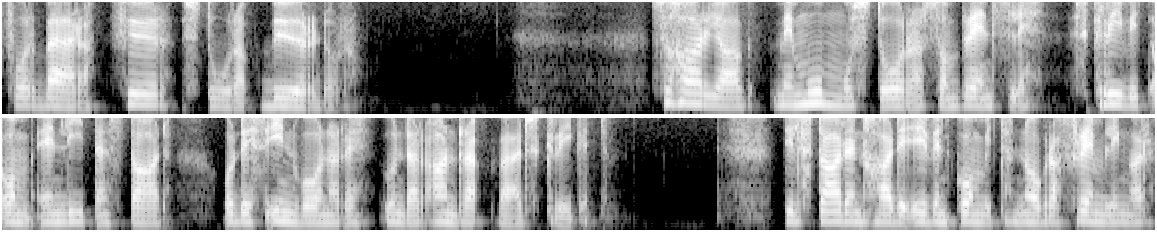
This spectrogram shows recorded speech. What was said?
får bära för stora bördor. Så har jag med mummos tårar som bränsle skrivit om en liten stad och dess invånare under andra världskriget. Till staden har det även kommit några främlingar,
